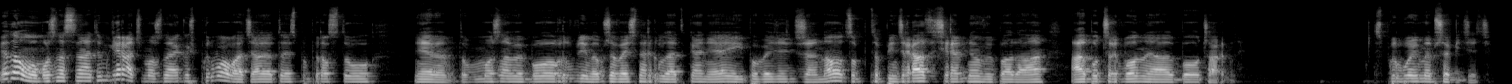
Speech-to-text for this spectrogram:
Wiadomo, można sobie na tym grać, można jakoś próbować, ale to jest po prostu, nie wiem, to można by było równie dobrze wejść na ruletkę, nie? I powiedzieć, że no, co, co 5 razy średnio wypada albo czerwony, albo czarny. Spróbujmy przewidzieć.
